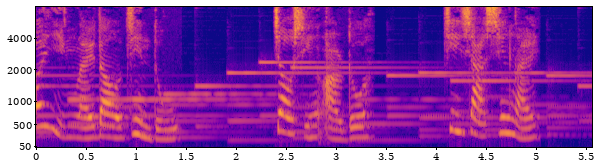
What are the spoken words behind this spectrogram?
欢迎来到禁读，叫醒耳朵，静下心来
